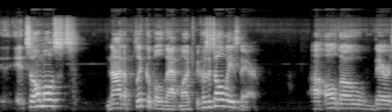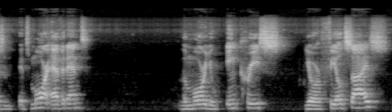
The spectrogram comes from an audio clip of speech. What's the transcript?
it's almost not applicable that much because it's always there. Uh, although there's, it's more evident the more you increase your field size,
